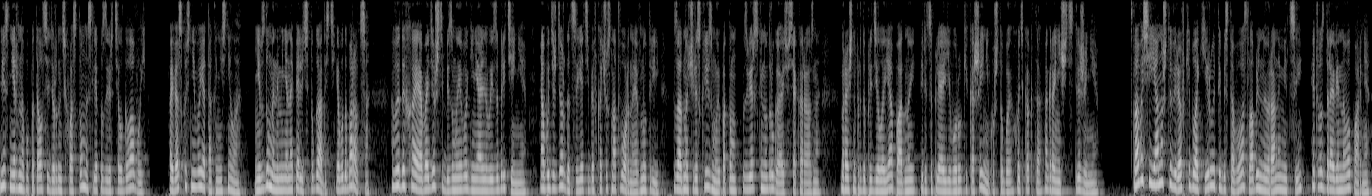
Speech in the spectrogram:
Лис нервно попытался дернуть хвостом и слепо завертел головой. Повязку с него я так и не сняла. «Не вздумай на меня напялить эту гадость, я буду бороться». «Выдыхай, обойдешься без моего гениального изобретения. А будешь дергаться, я тебе вкачу снотворное внутри, заодно через клизму и потом зверски надругаюсь всяко разно». Мрачно предупредила я по одной, перецепляя его руки к ошейнику, чтобы хоть как-то ограничить движение. Слава Сияну, что веревки блокируют и без того ослабленную ранами ЦИ этого здоровенного парня,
